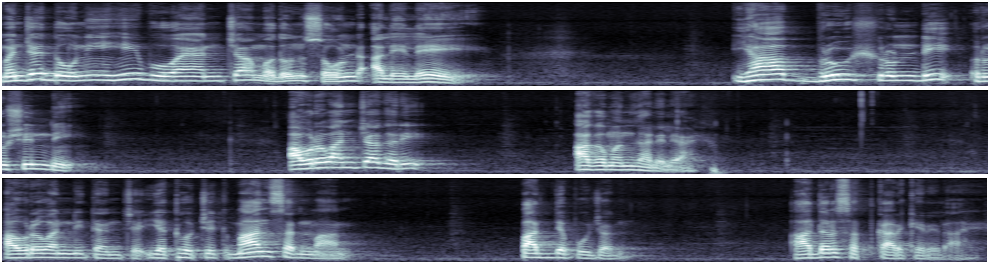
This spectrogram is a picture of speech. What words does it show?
म्हणजे दोन्हीही भुवयांच्या मधून सोंड आलेले. ह्या भ्रूशृंडी ऋषींनी औरवांच्या घरी आगमन झालेले आहे. औरवांनी त्यांचे यथोचित मान सन्मान पाद्यपूजन आदर सत्कार केलेला आहे.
